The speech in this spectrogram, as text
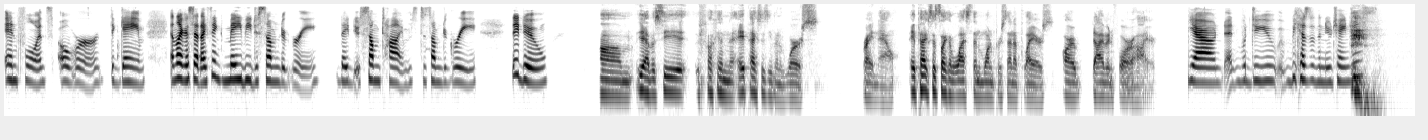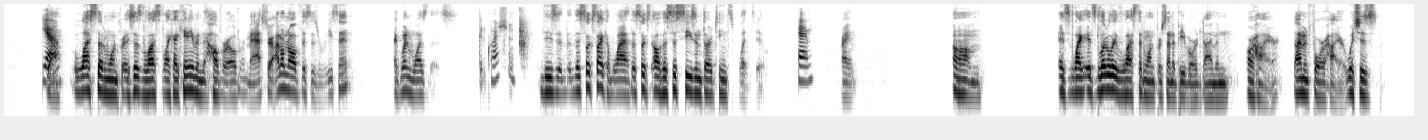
influence over the game. And like I said, I think maybe to some degree they do sometimes to some degree they do. Um, yeah, but see, fucking Apex is even worse right now. Apex is like less than one percent of players are Diamond Four or higher. Yeah, and do you because of the new changes? yeah. less than one. It says less. Like I can't even hover over Master. I don't know if this is recent. Like when was this? Good question. These. are- This looks like a last. This looks. Oh, this is season thirteen split two. Okay. Right. Um. It's like it's literally less than one percent of people are diamond or higher. Diamond four or higher, which is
